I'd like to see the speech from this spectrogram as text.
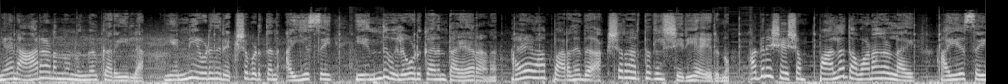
ഞാൻ ആരാണെന്ന് നിങ്ങൾക്കറിയില്ല. എന്നെ ഇവിടുന്ന് രക്ഷപ്പെടുത്താൻ ഐ എസ് ഐ എന്ത് വില കൊടുക്കാനും തയ്യാറാണ്. അയാൾ ആ പറഞ്ഞത് അക്ഷരാർത്ഥത്തിൽ ശരിയായിരുന്നു. അതിനുശേഷം പല തവണകളിലായി ഐ എസ് ഐ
